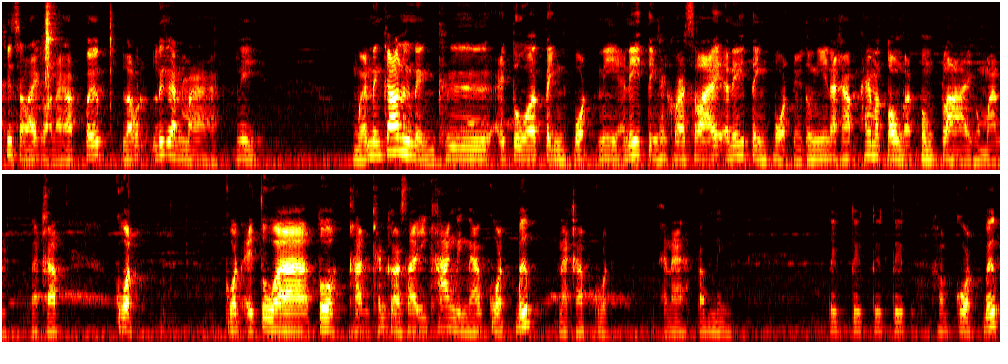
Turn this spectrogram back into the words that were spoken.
ขึ้นสไลด์ก่อนนะครับปุ๊บแล้วเลื่อนมานี่ เหมือน 1911 คือไอตัวติ่งปลดนี่ อันนี้ติ่งแควสไลด์อันนี้ติ่งปลดอยู่ตรงนี้นะครับ ให้มันตรงกับตรงปลายของมันนะครับ กดกดไอตัวตัวคันคันขวาซ้ายอีกข้างหนึ่งนะครับ กดปุ๊บนะครับ กดเดี๋ยวนะแป๊บหนึ่งตึ๊ดตึ๊ดตึ๊ดตึ๊ดพอกดปุ๊บ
